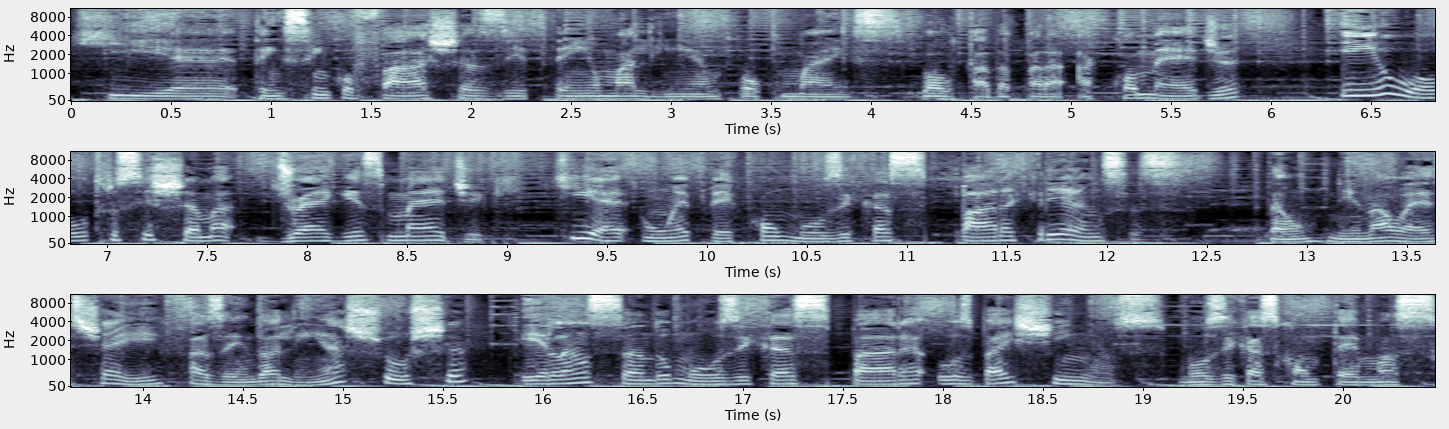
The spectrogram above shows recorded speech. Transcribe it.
que é, tem cinco faixas e tem uma linha um pouco mais voltada para a comédia. E o outro se chama Drag is Magic, que é um EP com músicas para crianças. Então, Nina West aí fazendo a linha Xuxa e lançando músicas para os baixinhos. Músicas com temas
